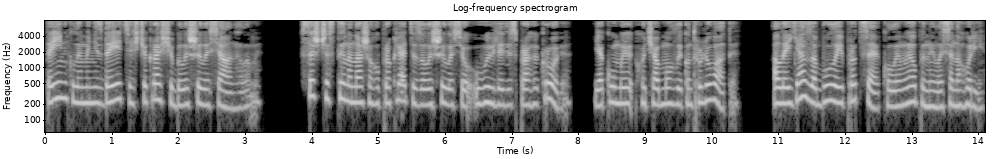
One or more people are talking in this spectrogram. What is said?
та інколи мені здається, що краще би лишилися ангелами. Все ж частина нашого прокляття залишилася у вигляді спраги крові, яку ми хоча б могли контролювати, але я забула і про це, коли ми опинилися на горі.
